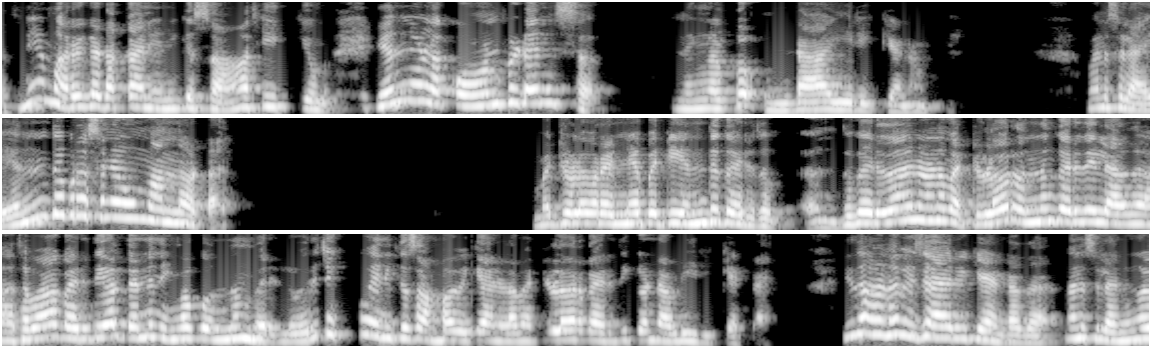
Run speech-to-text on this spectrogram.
അതിനെ മറികടക്കാൻ എനിക്ക് സാധിക്കും എന്നുള്ള കോൺഫിഡൻസ് നിങ്ങൾക്ക് ഉണ്ടായിരിക്കണം. മനസ്സിലായി? എന്ത് പ്രശ്നവും വന്നോട്ടെ. മറ്റുള്ളവർ എന്നെ പറ്റി എന്ത് കരുതും? എന്ത് കരുതാനാണ്? മറ്റുള്ളവർ ഒന്നും കരുതില്ല. അഥവാ കരുതിയാൽ തന്നെ നിങ്ങൾക്കൊന്നും വരില്ല. ഒരു ചിക്കും എനിക്ക് സംഭവിക്കാനുള്ള മറ്റുള്ളവർ കരുതിക്കൊണ്ട് അവിടെ ഇരിക്കട്ടെ. ഇതാണ് വിചാരിക്കേണ്ടത്. മനസ്സിലായി? നിങ്ങൾ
